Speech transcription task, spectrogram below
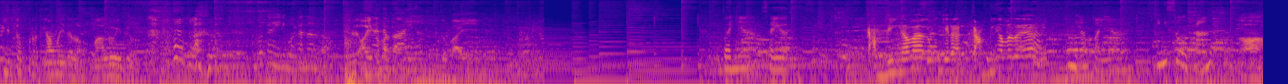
itu perut kamu itu loh, malu itu. Bukan ini makanan loh. Oh itu ada makan. bayi. Itu bayi. Banyak sayur. Kambing apa? Kamu kira kambing apa saya? Ini apa ya? Ini saus kan? Oh,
